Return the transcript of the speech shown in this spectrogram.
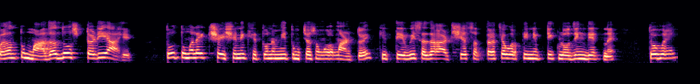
परंतु माझा जो स्टडी आहे तो तुम्हाला एक शैक्षणिक हेतून मी तुमच्यासमोर मांडतोय की तेवीस हजार आठशे सत्तरच्या वरती निफ्टी क्लोजिंग देत नाही. तोपर्यंत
